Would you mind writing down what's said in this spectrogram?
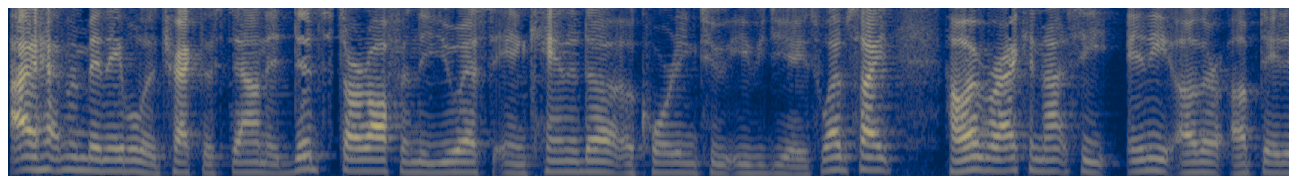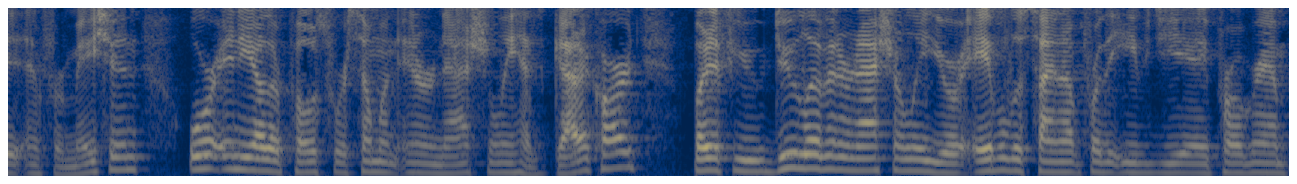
I haven't been able to track this down. It did start off in the US and Canada according to EVGA's website. However, I cannot see any other updated information or any other post where someone internationally has got a card. But if you do live internationally, you're able to sign up for the EVGA program.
